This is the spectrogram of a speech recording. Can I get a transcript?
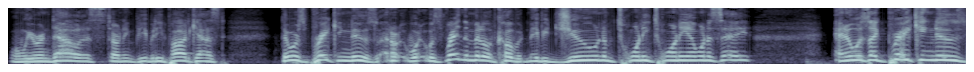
when we were in Dallas starting PBD podcast, there was breaking news. I don't. It was right in the middle of COVID, maybe June of 2020. I want to say, and it was like breaking news:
